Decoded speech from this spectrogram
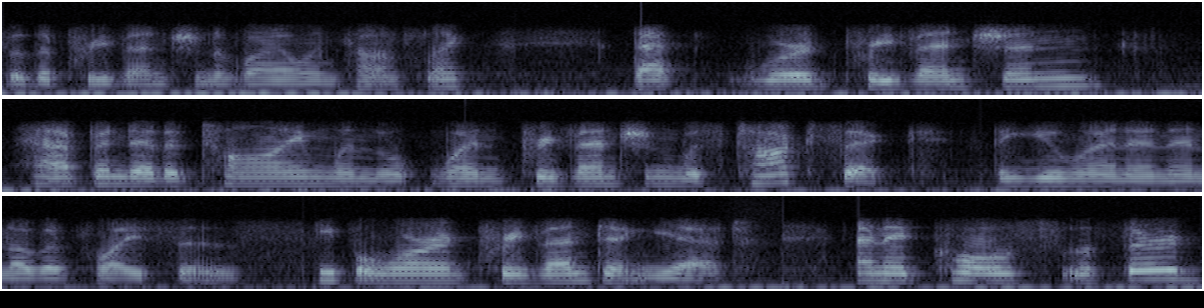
for the prevention of violent conflict. That word prevention happened at a time when the, when prevention was toxic, the UN and in other places people weren't preventing yet. And it calls for the third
